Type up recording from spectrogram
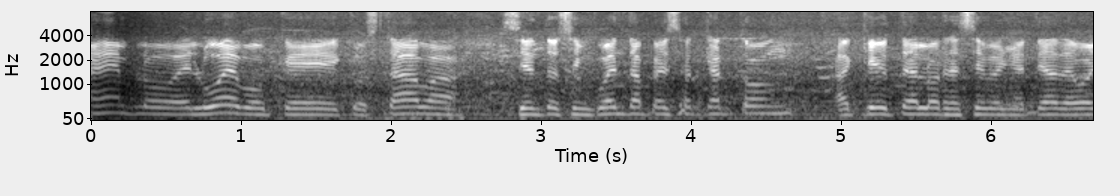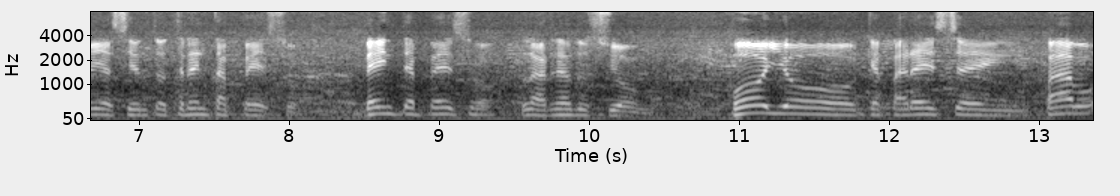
Un ejemplo, el huevo que costaba 150 pesos el cartón, aquí usted lo recibe en el día de hoy a 130 pesos, 20 pesos la reducción. Pollo que parece en pavo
